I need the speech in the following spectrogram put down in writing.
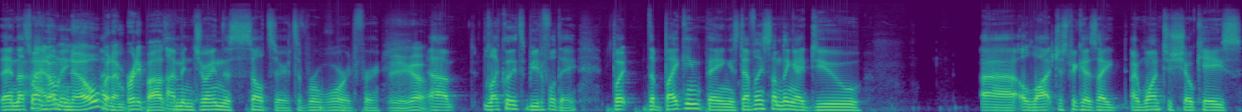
And that's why I I'm don't having- know, but I'm, pretty positive. I'm enjoying this seltzer. It's a reward for. There you go. Um, luckily, it's a beautiful day. But the biking thing is definitely something I do uh, a lot, just because I I want to showcase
